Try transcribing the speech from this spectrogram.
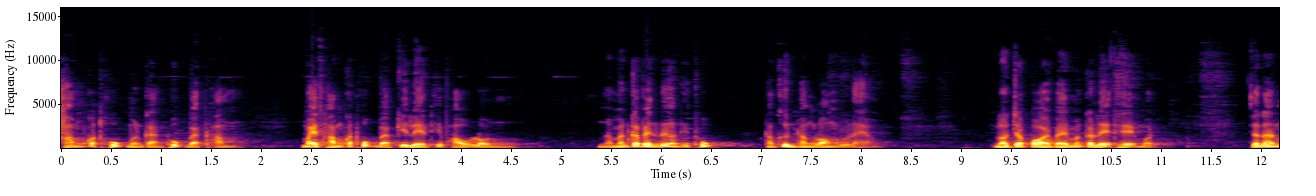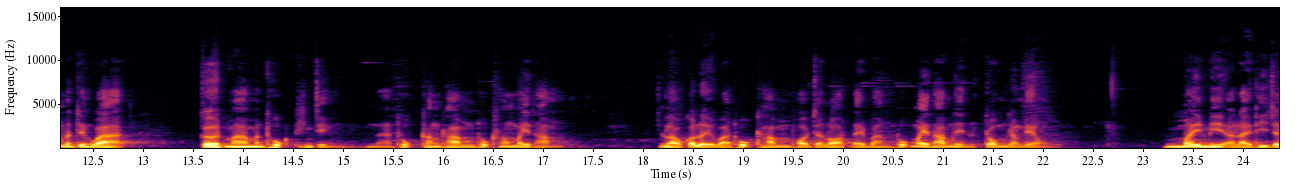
ทำก็ทุกเหมือนกันทุกแบบทำไม่ทำก็ทุกแบบกิเลสที่เผาลนนะมันก็เป็นเรื่องที่ทุกทั้งขึ้นทั้งล่องอยู่แล้ว เราจะปล่อยไปมันก็เละเทะหมด ฉะนั้นมันจึงว่าเกิดมามันทุกข์จริงๆนะทุกทั้งทำทุกทั้งไม่ทำเราก็เลยว่าทุกทำพอจะรอดได้บ้าง ทุกไม่ทำนี่จมอย่างเดียว ไม่มีอะไรที่จะ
